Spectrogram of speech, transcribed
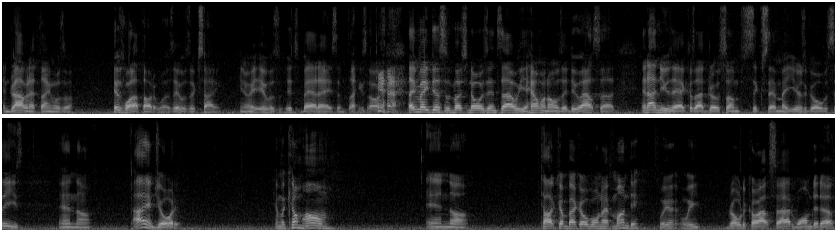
And driving that thing was a, it was what I thought it was. It was exciting. You know, it, it was, it's badass. Them things are. they make just as much noise inside with your helmet on as they do outside. And I knew that because I drove some six, seven, eight years ago overseas, and uh, I enjoyed it. And we come home, and uh, Todd come back over on that Monday. We we rolled the car outside, warmed it up,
